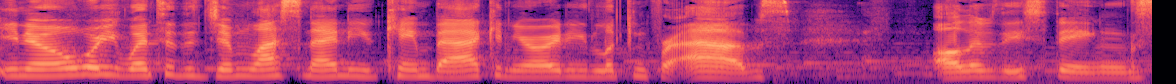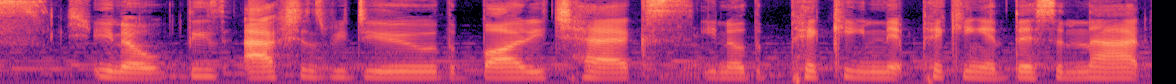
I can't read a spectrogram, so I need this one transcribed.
You know, where you went to the gym last night and you came back and you're already looking for abs all of these things, you know, these actions we do, the body checks, you know, the picking, nitpicking at this and that,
